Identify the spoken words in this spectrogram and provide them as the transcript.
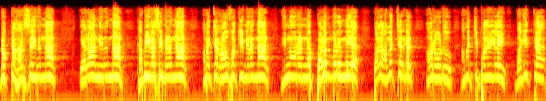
டாக்டர் ஹர்ஷ இருந்தார். எரான் இருந்தார். கபீர் அசிம் இருந்தார். அமைச்சர் ரவுஃப் ஹக்கீம் இருந்தார். இன்னொரு என்ன பலம் பொருந்திய பல அமைச்சர்கள் அவரோடு அமைச்சு பதவிகளை வகித்த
